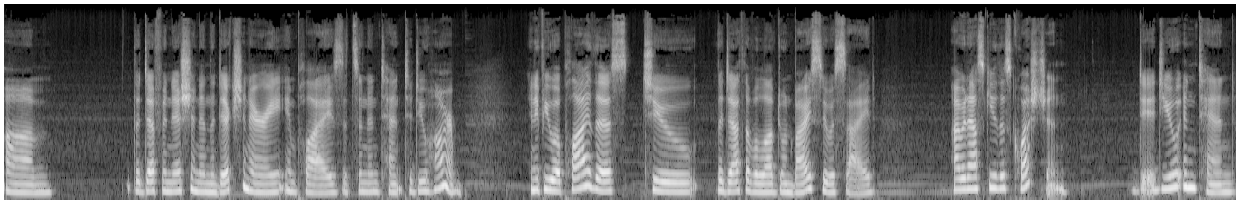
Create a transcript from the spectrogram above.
Um, the definition in the dictionary implies it's an intent to do harm. And if you apply this to the death of a loved one by suicide, I would ask you this question Did you intend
